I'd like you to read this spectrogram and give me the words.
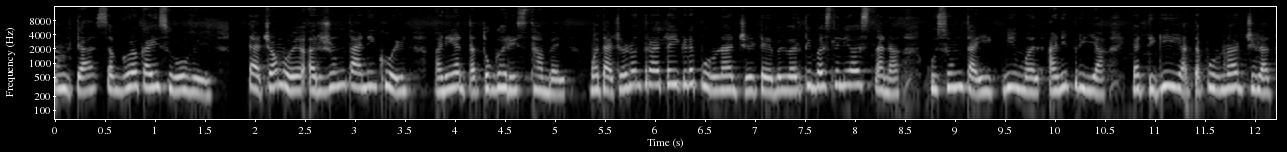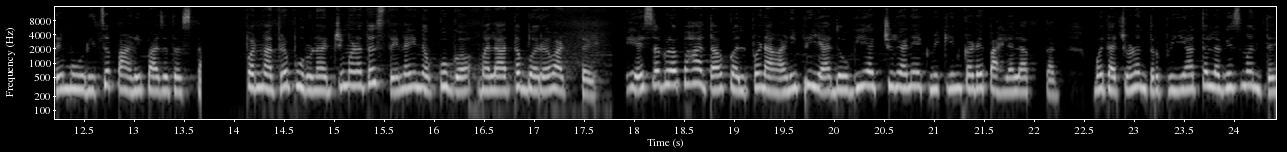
उलट्या सगळं काही सुरू होईल. त्याच्यामुळे अर्जुन पॅनिक होईल आणि आता तो घरीच थांबेल. मग त्याच्यानंतर आता इकडे पूर्णाजी टेबलवरती बसलेली असताना कुसुमताई विमल आणि प्रिया या तिघी आता पूर्णाजीला ते मोहरीचं पाणी पाजत असतात. पण मात्र पूर्णाजी म्हणत असते नाही नको ग मला आता बरं वाटतंय. हे सगळं पाहता कल्पना आणि प्रिया दोघी आश्चर्याने एकमेकींकडे पाहायला लागतात. मग त्याच्यानंतर प्रिया आता लगेच म्हणते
